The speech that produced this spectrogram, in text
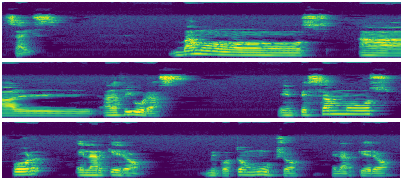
6. Vamos a las figuras. Empezamos por el arquero. Me costó mucho el arquero.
